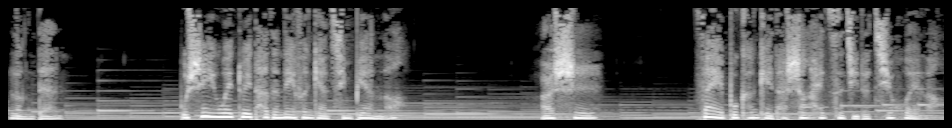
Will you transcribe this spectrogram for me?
冷淡，不是因为对他的那份感情变了，而是再也不肯给他伤害自己的机会了。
